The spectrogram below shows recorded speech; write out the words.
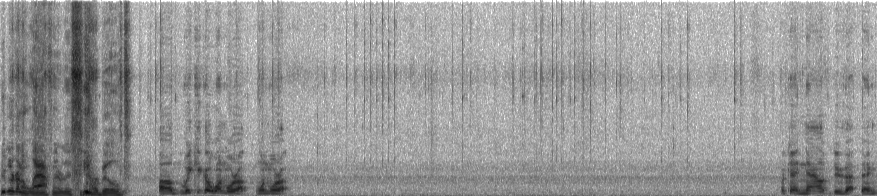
People are gonna laugh whenever they see our build. Um, we could go one more up. One more up. Okay, now do that thing.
